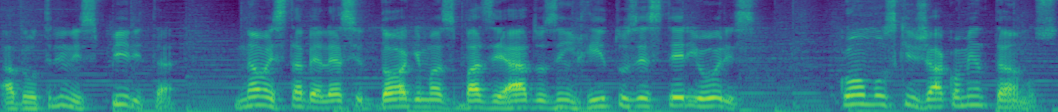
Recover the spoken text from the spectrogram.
A doutrina espírita não estabelece dogmas baseados em ritos exteriores, como os que já comentamos,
